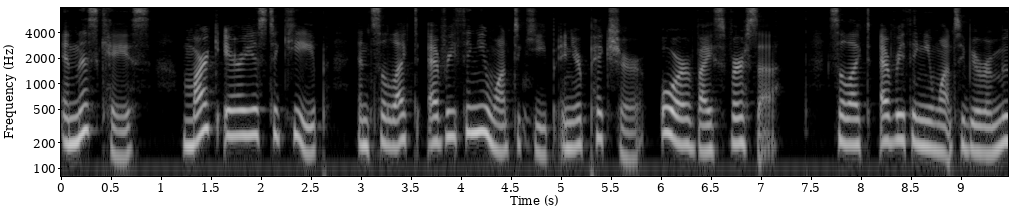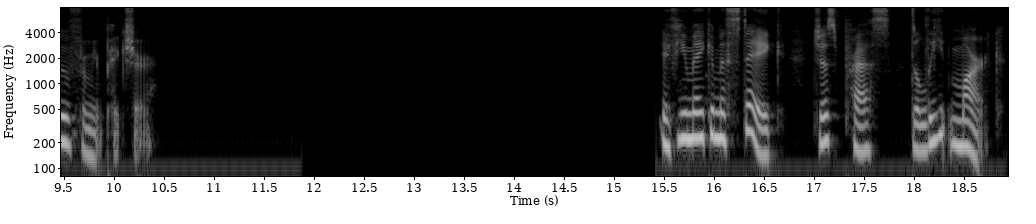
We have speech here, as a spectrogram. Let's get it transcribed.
In this case, mark areas to keep and select everything you want to keep in your picture, or vice versa. Select everything you want to be removed from your picture. If you make a mistake, just press Delete Mark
